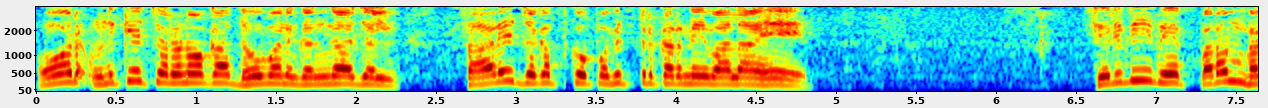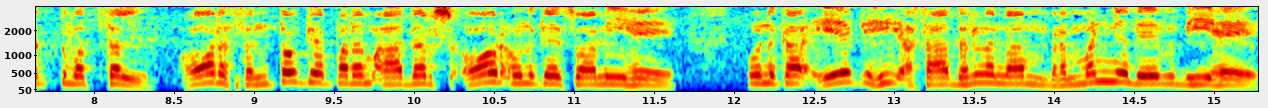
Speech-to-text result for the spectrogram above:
और उनके चरणों का धोवन गंगा जल सारे जगत को पवित्र करने वाला है। फिर भी वे परम भक्त वत्सल और संतों के परम आदर्श और उनके स्वामी हैं। उनका एक ही असाधारण नाम ब्रह्मण्य देव भी है।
